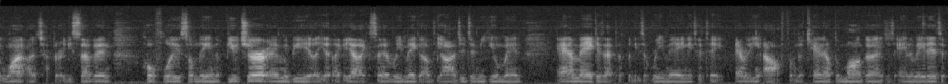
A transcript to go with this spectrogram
want a chapter 87, hopefully someday in the future, and maybe like like yeah, like I said, a remake of the Demi Human anime because that definitely needs a remake. Need to take everything out from the canon of the manga and just animate it.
